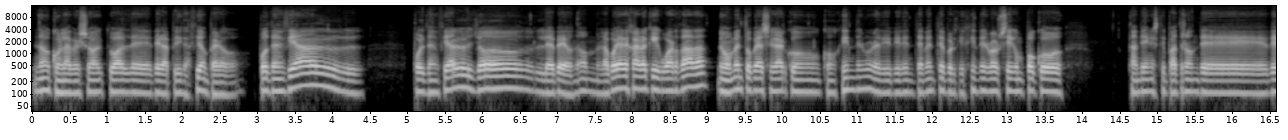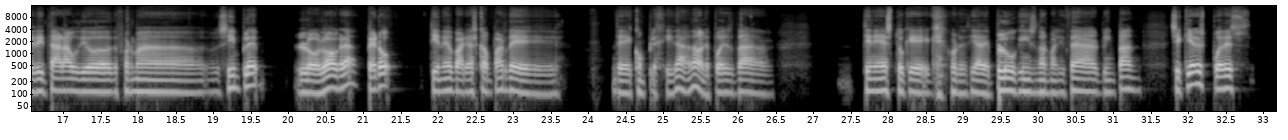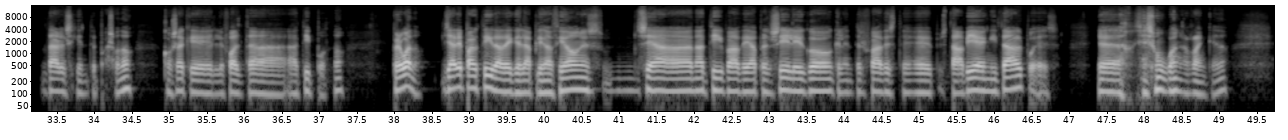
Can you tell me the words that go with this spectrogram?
¿no? Con la versión actual de, la aplicación, pero potencial, potencial yo le veo, ¿no? Me la voy a dejar aquí guardada. De momento voy a seguir con, con Hindenburg, evidentemente, porque Hindenburg sigue un poco también este patrón de, editar audio de forma simple, lo logra, pero tiene varias capas de, de complejidad, ¿no? Le puedes dar... Tiene esto que, que os decía de plugins, normalizar, pim pam. Si quieres, puedes dar el siguiente paso, ¿no? Cosa que le falta a tipo, ¿no? Pero bueno, ya de partida de que la aplicación es, sea nativa de Apple Silicon, que la interfaz esté, está bien y tal, pues ya, es un buen arranque, ¿no?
